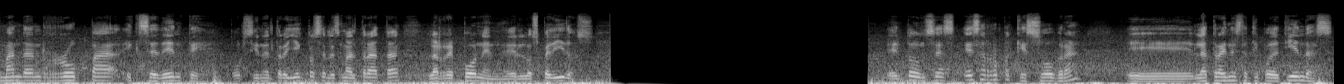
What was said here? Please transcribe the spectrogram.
mandan ropa excedente, por si en el trayecto se les maltrata, la reponen eh, los pedidos. Entonces, esa ropa que sobra eh, la traen este tipo de tiendas.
